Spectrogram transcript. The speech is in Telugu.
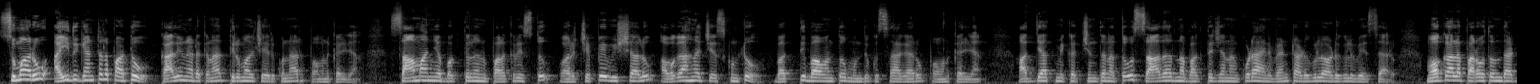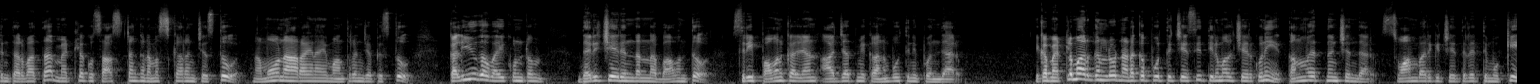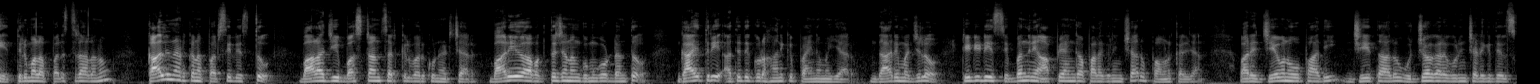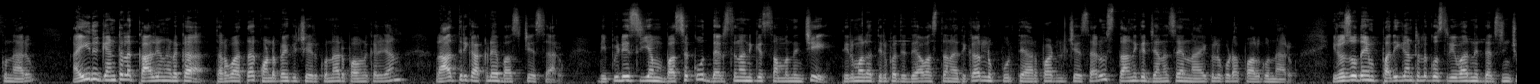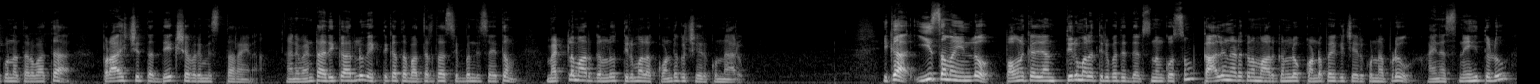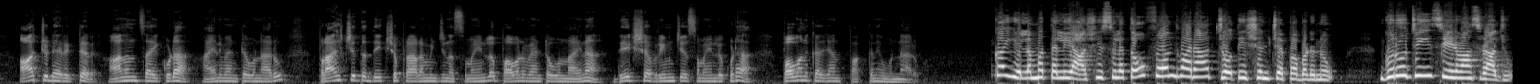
సుమారు ఐదు గంటల పాటు కాలినడకన తిరుమల చేరుకున్నారు పవన్ కళ్యాణ్. సామాన్య భక్తులను పలకరిస్తూ వారు చెప్పే విషయాలు అవగాహన చేసుకుంటూ భక్తి భావంతో ముందుకు సాగారు పవన్ కళ్యాణ్. ఆధ్యాత్మిక చింతనతో సాధారణ భక్తజనం కూడా ఆయన వెంట అడుగులు అడుగులు వేశారు. మోకాల పర్వతం దాటిన తర్వాత మెట్లకు సాష్టంగ నమస్కారం చేస్తూ నమో నారాయణాయ మంత్రం జపిస్తూ కలియుగ వైకుంఠం దరిచేరిందన్న భావంతో శ్రీ పవన్ కళ్యాణ్ ఆధ్యాత్మిక అనుభూతిని పొందారు. ఇక మెట్ల మార్గంలో నడక పూర్తి చేసి తిరుమల చేరుకుని కన్వయత్నం చెందారు. స్వామివారికి చేతులెత్తి మొక్కి తిరుమల పరిసరాలను కాలినడకన పరిశీలిస్తూ బాలాజీ బస్టాండ్ సర్కిల్ వరకు నడిచారు. భారీగా భక్తజనం గుమిగూడడంతో గాయత్రి అతిథి గృహానికి పయనమయ్యారు. దారి మధ్యలో టీటీడీ సిబ్బందిని ఆప్యాయంగా పలకరించారు పవన్ కళ్యాణ్. వారి జీవన ఉపాధి జీతాలు ఉద్యోగాల గురించి అడిగి తెలుసుకున్నారు. ఐదు గంటల కాలినడక తర్వాత కొండపైకి చేరుకున్నారు పవన్ కళ్యాణ్. రాత్రికి అక్కడే బస చేశారు. డిప్యూటీ సీఎం బసకు దర్శనానికి సంబంధించి తిరుమల తిరుపతి దేవస్థాన అధికారులు పూర్తి ఏర్పాట్లు చేశారు. స్థానిక జనసేన నాయకులు కూడా పాల్గొన్నారు. ఈరోజు ఉదయం పది గంటలకు శ్రీవారిని దర్శించుకున్న తర్వాత ప్రాయశ్చిత్త దీక్ష విరమిస్తారాయన. ఆయన వెంట అధికారులు వ్యక్తిగత భద్రతా సిబ్బంది సైతం మెట్ల మార్గంలో తిరుమల కొండకు చేరుకున్నారు. ఇక ఈ సమయంలో పవన్ కళ్యాణ్ తిరుమల తిరుపతి దర్శనం కోసం కాలినడకన మార్గంలో కొండపైకి చేరుకున్నప్పుడు ఆయన స్నేహితుడు ఆర్ట్ డైరెక్టర్ ఆనంద్ సాయి కూడా ఆయన వెంట ఉన్నారు. ప్రాయశ్చిత్త దీక్ష ప్రారంభించిన సమయంలో పవన్ వెంట ఉన్న ఆయన దీక్ష విరమించే సమయంలో కూడా పవన్ కళ్యాణ్ పక్కనే ఉన్నారు. ఎల్లమ్మ తల్లి ఆశీస్సులతో ఫోన్ ద్వారా జ్యోతిష్యం చెప్పబడును. గురూజీ శ్రీనివాసరాజు.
